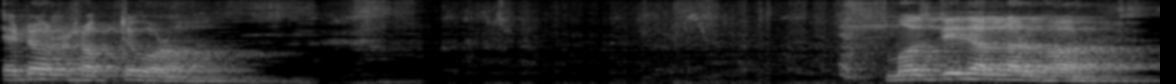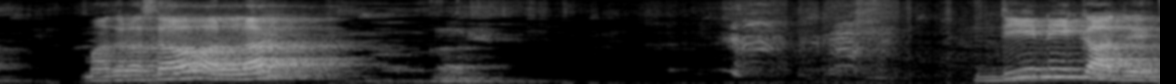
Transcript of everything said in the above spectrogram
এটা হলো সবচেয়ে বড় হক। মসজিদ আল্লাহর ঘর, মাদ্রাসাও আল্লাহর ঘর দিনই কাজের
